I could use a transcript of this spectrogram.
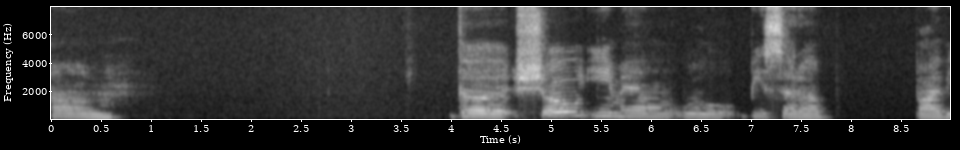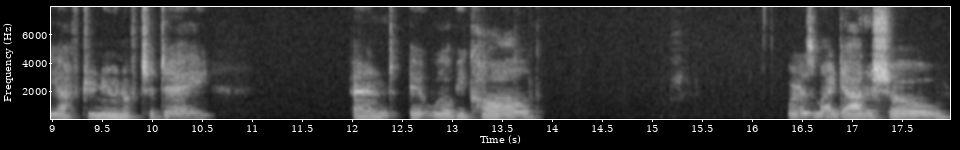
Um, the show email will be set up by the afternoon of today, and it will be called Where's My Data Show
